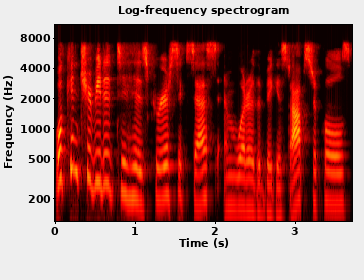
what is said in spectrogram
What contributed to his career success and what are the biggest obstacles?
